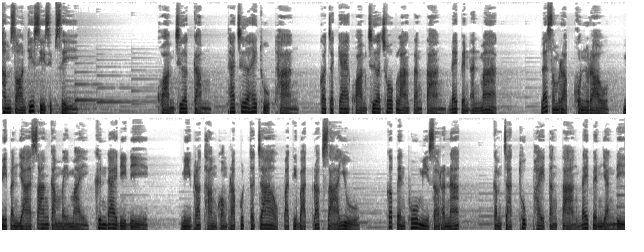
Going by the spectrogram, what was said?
คำสอนที่ 44 ความเชื่อกรรม ถ้าเชื่อให้ถูกทาง ก็จะแก้ความเชื่อโชคลางต่างๆ ได้เป็นอันมาก และสำหรับคนเรามีปัญญาสร้างกรรมใหม่ ๆ ขึ้นได้ดี ๆ มีพระธรรมของพระพุทธเจ้าปฏิบัติรักษาอยู่ ก็เป็นผู้มีสารณะกำจัดทุกภัยต่างๆ ได้เป็นอย่างดี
